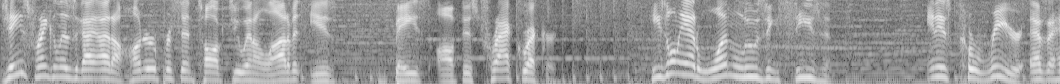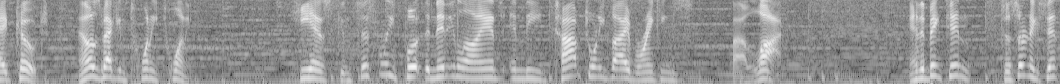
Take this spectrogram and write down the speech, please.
James Franklin is a guy I'd 100% talk to, and a lot of it is based off his track record. He's only had one losing season in his career as a head coach. And that was back in 2020. He has consistently put the Nittany Lions in the top 25 rankings a lot. And the Big Ten, to a certain extent,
